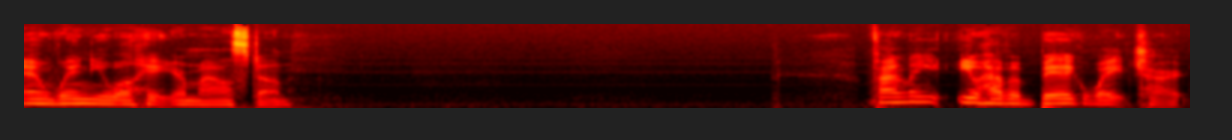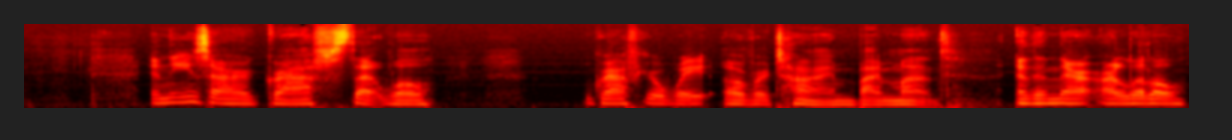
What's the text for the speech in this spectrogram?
and when you will hit your milestone. Finally, you have a big weight chart. And these are graphs that will graph your weight over time by month. And then there are little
